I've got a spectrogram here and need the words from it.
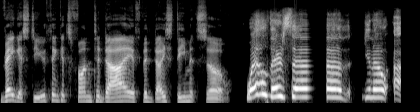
Vegas, do you think it's fun to die if the dice deem it so? Well, there's uh, uh you know, uh,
